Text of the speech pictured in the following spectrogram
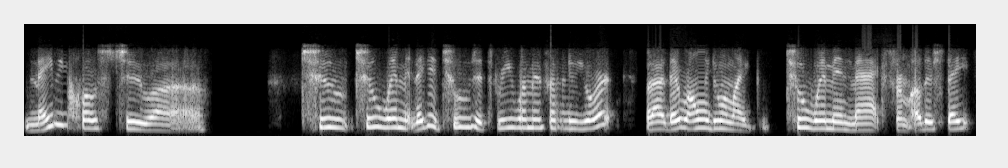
maybe close to uh, two two women. They did two to three women from New York, but I, they were only doing like two women max from other states.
